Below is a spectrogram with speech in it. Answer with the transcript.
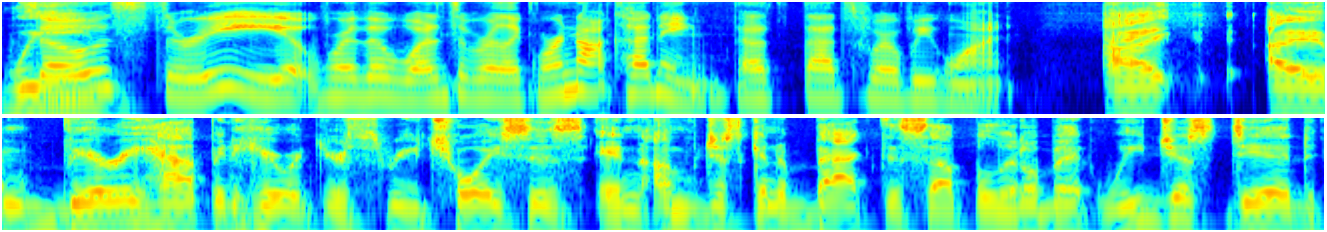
we, those three were the ones that were like, we're not cutting. That's that's where we want. I I am very happy to hear what your three choices, and I'm just going to back this up a little bit. We just did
